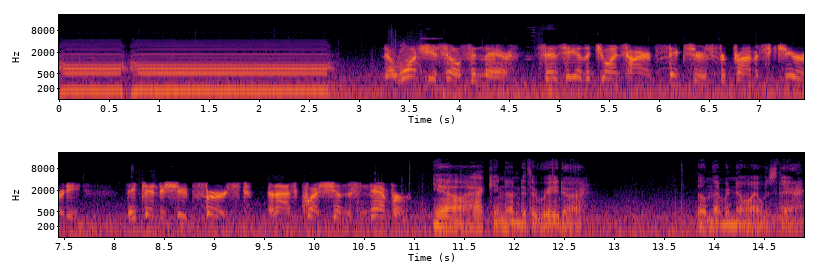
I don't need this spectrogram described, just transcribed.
Now watch yourself in there. Says here the joint's hired fixers for private security. They tend to shoot first and ask questions never. Yeah, I'll hack in under the radar. They'll never know I was there.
